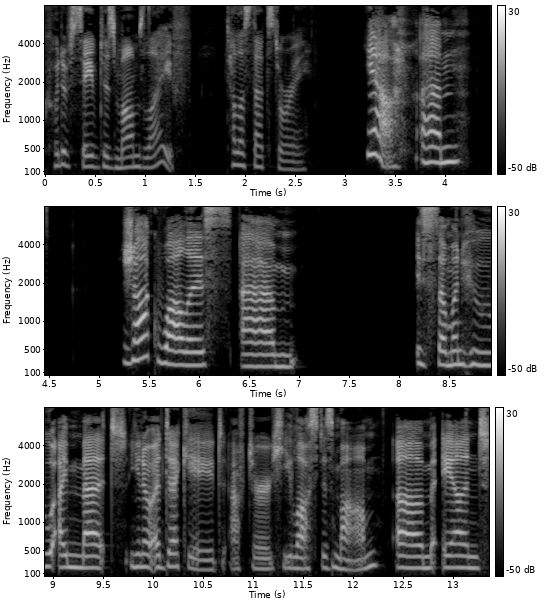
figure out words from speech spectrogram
could have saved his mom's life. Tell us that story. Yeah. Um, Jacques Wallace um, is someone who I met, you know, a decade after he lost his mom. Um, and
